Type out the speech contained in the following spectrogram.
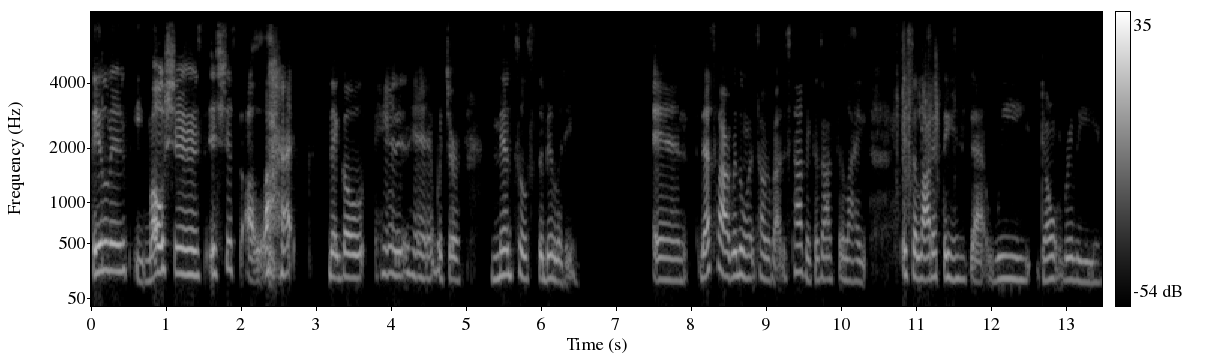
feelings, emotions, it's just a lot that go hand in hand with your mental stability. And that's why I really want to talk about this topic because I feel like it's a lot of things that we don't really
